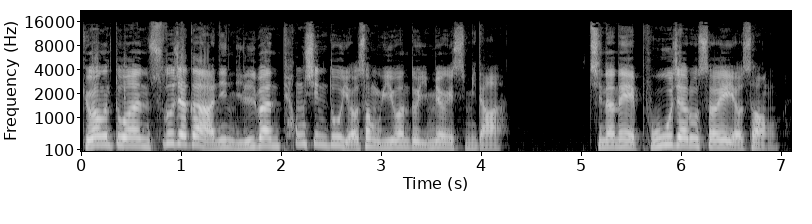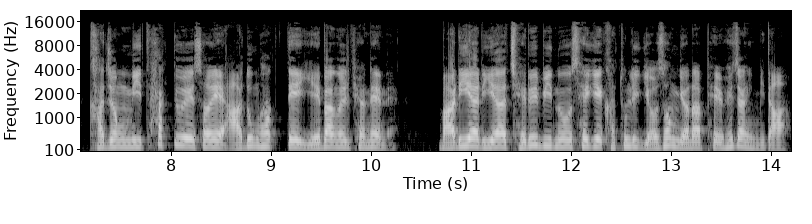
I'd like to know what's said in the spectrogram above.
교황은 또한 수도자가 아닌 일반 평신도 여성 위원도 임명했습니다. 지난해 보호자로서의 여성, 가정 및 학교에서의 아동학대 예방을 펴낸 마리아 리아 제르비노 세계 가톨릭 여성연합회 회장입니다.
